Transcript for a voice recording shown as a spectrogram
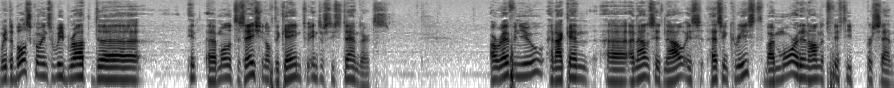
With the boss coins, we brought the uh, monetization of the game to industry standards. Our revenue, and I can uh, announce it now, is has increased by more than 150 percent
